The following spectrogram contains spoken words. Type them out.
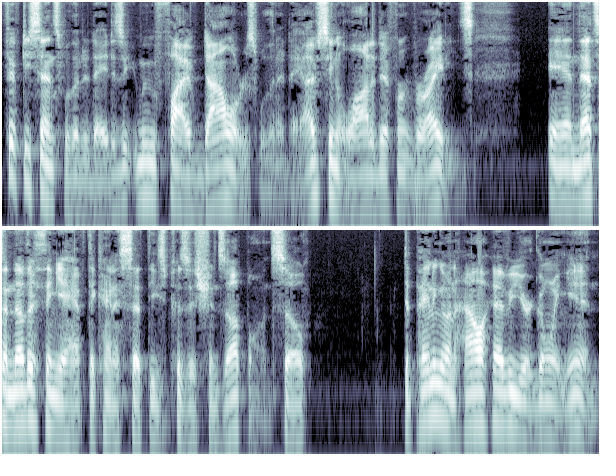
50 cents within a day? Does it move $5 within a day? I've seen a lot of different varieties. And that's another thing you have to kind of set these positions up on. So, depending on how heavy you're going in,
